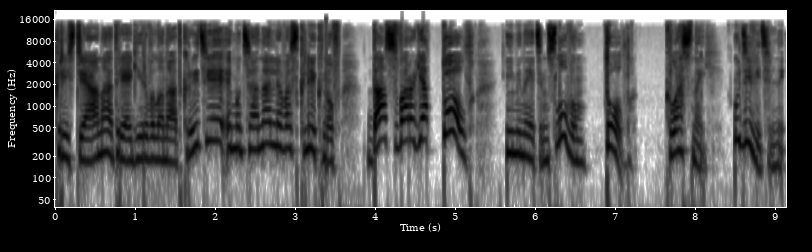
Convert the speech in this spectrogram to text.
Кристиана отреагировала на открытие, эмоционально воскликнув «Das war ja toll!» Именно этим словом «toll» — классный, удивительный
